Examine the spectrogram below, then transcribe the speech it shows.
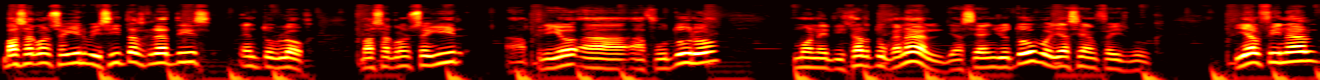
Vas a conseguir visitas gratis en tu blog, vas a conseguir a, futuro monetizar tu canal, ya sea en YouTube o ya sea en Facebook. Y al final,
